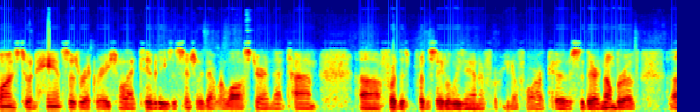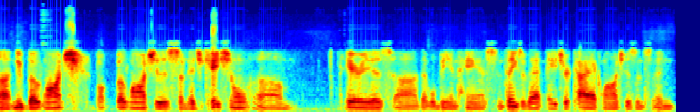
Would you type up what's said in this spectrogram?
funds to enhance those recreational activities, essentially that were lost during that time uh, for the for the state of Louisiana, for you know for our coast. So there are a number of uh, new boat launch boat launches, some educational um, areas uh, that will be enhanced and things of that nature, kayak launches and, and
